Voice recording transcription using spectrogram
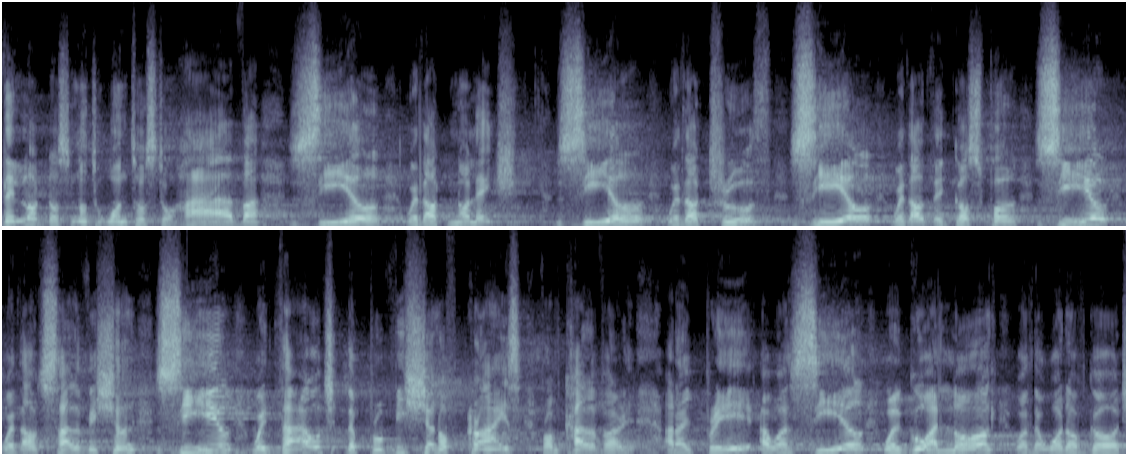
The Lord does not want us to have zeal without knowledge, zeal without truth, zeal without the gospel, zeal without salvation, zeal without the provision of Christ from Calvary. And I pray our zeal will go along with the word of God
